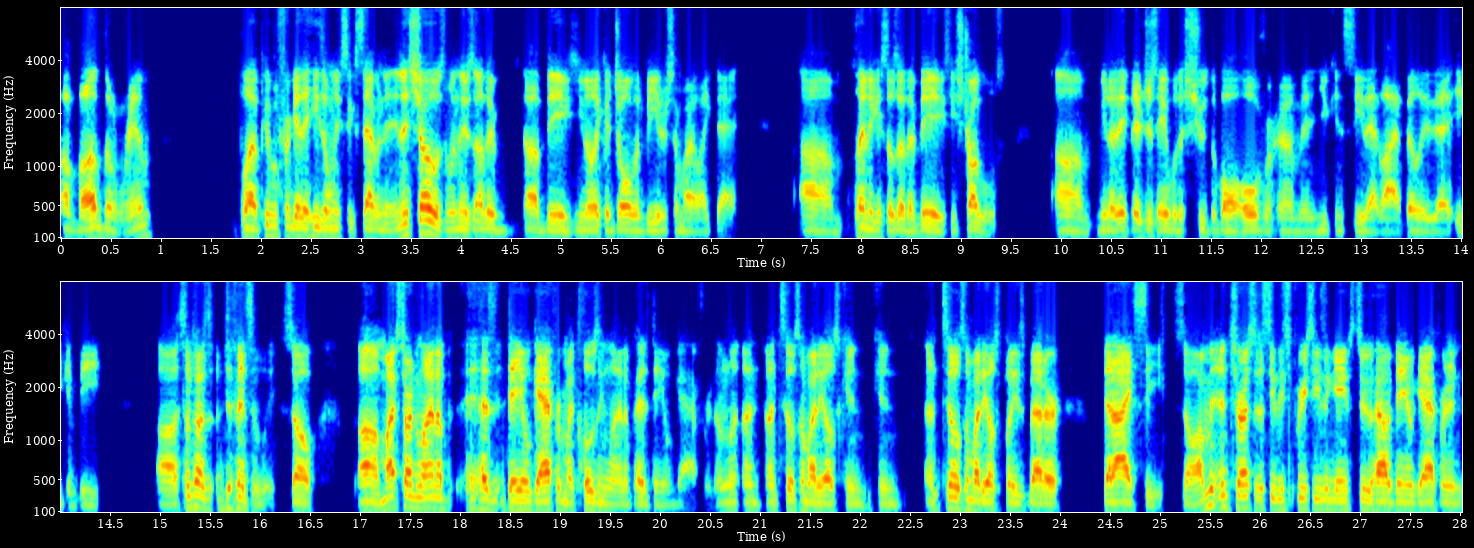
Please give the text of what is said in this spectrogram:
above the rim. But people forget that he's only six seven, and it shows when there's other uh, bigs, you know, like a Joel Embiid or somebody like that, um, playing against those other bigs. He struggles um, you know, they, they're just able to shoot the ball over him, and you can see that liability that he can be uh, sometimes defensively. So uh, my starting lineup has Daniel Gafford. My closing lineup has Daniel Gafford un- un- until somebody else can can until somebody else plays better that I see. So I'm interested to see these preseason games too. How Daniel Gafford and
